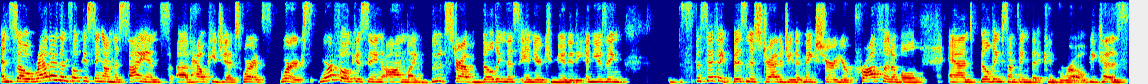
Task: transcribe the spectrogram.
And so rather than focusing on the science of how PGX works, works, we're focusing on like bootstrap building this in your community and using specific business strategy that makes sure you're profitable and building something that can grow. Because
